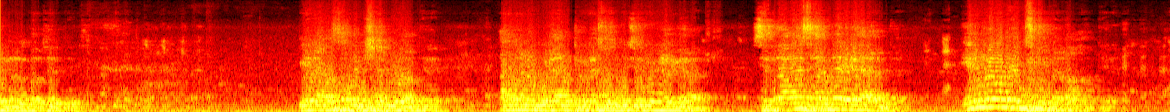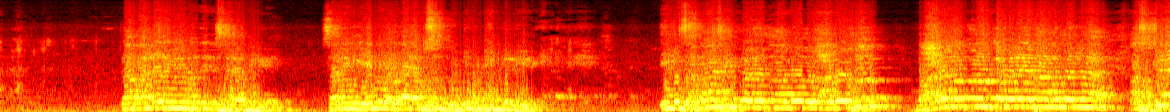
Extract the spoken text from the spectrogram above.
ನನಗೆ ಗೊತ್ತಿತ್ತು ಏನೋ ಹೊಸ ವಿಷಯಗಳು ಅಂತೆ ಆದ್ರೆ ನಮ್ಗೆ ಪ್ರಕಾಶ್ ಮುಂಚೆನೂ ಹೇಳ್ಯಾರ. ಸಿದ್ದರಾಮಯ್ಯ ಸಾಹೇಬ್ರ ಹೇಳ್ಯಾರಂತೆ ಏನೋ ಅನ್ಸುತ್ತೆ ನಾವು ಅಂತೇವೆ ನಾವು ಮನೆಯವರಿಗೆ ಬಂದಿದ್ದೆ ಸಾಹೇಬ್ರಿಗೆ ಸರ್ ಈಗ ಏನು ಎಲ್ಲ ಎಪಿಸೋಡ್ ಬಿಟ್ಟು ಬಿಟ್ಟಿದ್ದೀರಿ? ಈಗ ಸಮಾಜಕ್ಕೆ ಒಳ್ಳೆಯದಾಗೋದು ಆಗೋದು ಮಾನವಕ್ಕೆ ಒಳ್ಳೆಯದಾಗೋದನ್ನ ಅಷ್ಟೇ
